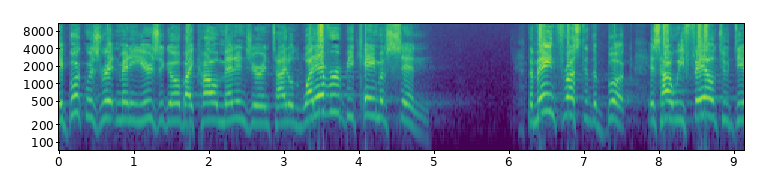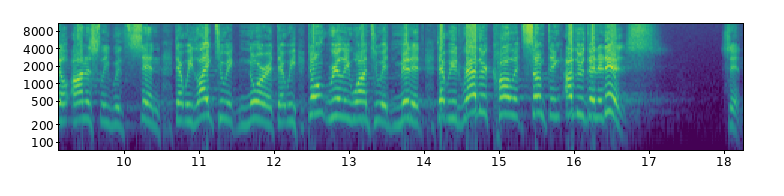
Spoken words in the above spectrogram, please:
A book was written many years ago by Karl Menninger entitled Whatever Became of Sin. The main thrust of the book is how we fail to deal honestly with sin, that we like to ignore it, that we don't really want to admit it, that we'd rather call it something other than it is sin.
